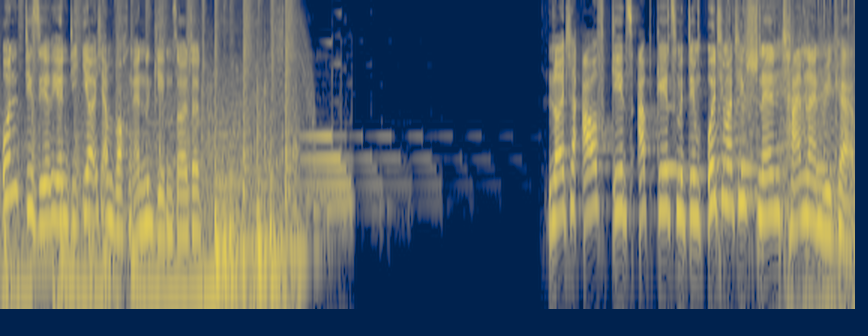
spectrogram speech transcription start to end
und die Serien, die ihr euch am Wochenende geben solltet. Leute, auf geht's, ab geht's mit dem ultimativ schnellen Timeline-Recap.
